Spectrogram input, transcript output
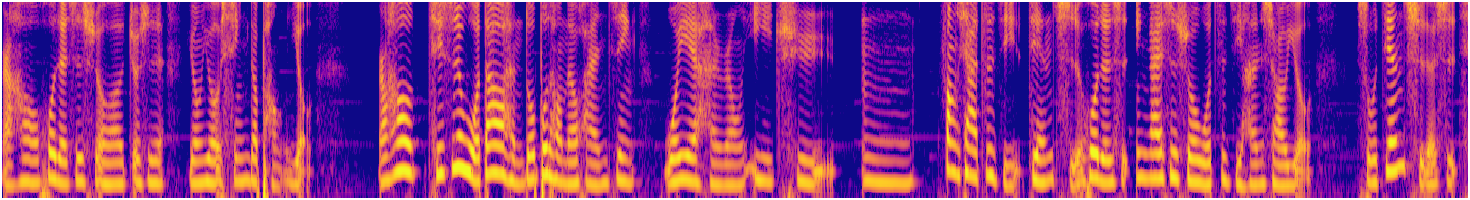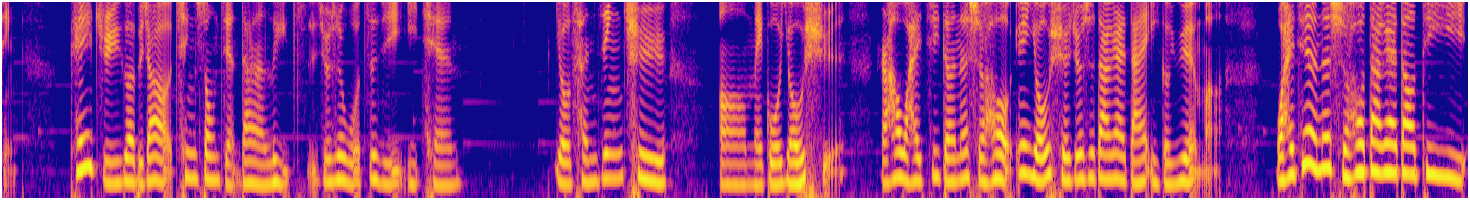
然后或者是说，就是拥有新的朋友。然后，其实我到很多不同的环境，我也很容易去，嗯，放下自己坚持，或者是应该是说我自己很少有所坚持的事情。可以举一个比较轻松简单的例子，就是我自己以前有曾经去，呃，美国游学，然后我还记得那时候，因为游学就是大概待一个月嘛，我还记得那时候大概到第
